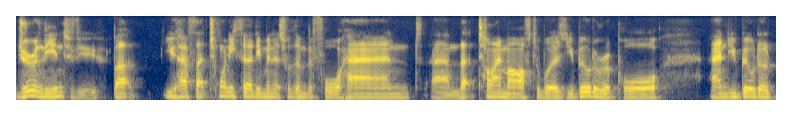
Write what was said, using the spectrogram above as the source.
during the interview, but you have that 20, 30 minutes with them beforehand, and that time afterwards. You build a rapport and you build a,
